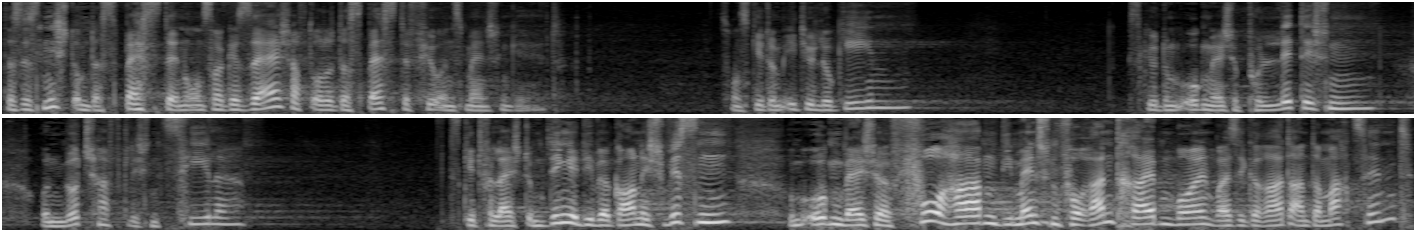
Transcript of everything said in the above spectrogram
dass es nicht um das Beste in unserer Gesellschaft oder das Beste für uns Menschen geht. Sondern es geht um Ideologien, es geht um irgendwelche politischen und wirtschaftlichen Ziele. Es geht vielleicht um Dinge, die wir gar nicht wissen, um irgendwelche Vorhaben, die Menschen vorantreiben wollen, weil sie gerade an der Macht sind.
